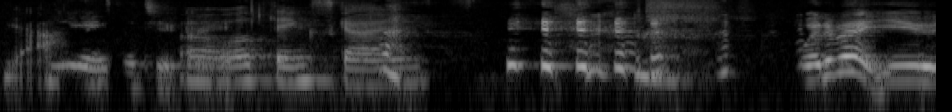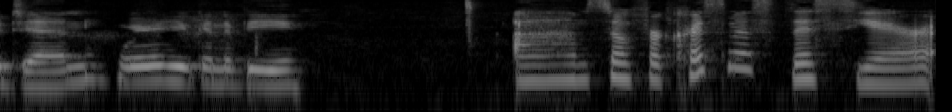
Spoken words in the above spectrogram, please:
yeah. Oh well thanks guys. what about you, Jen? Where are you gonna be? Um, so for Christmas this year,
